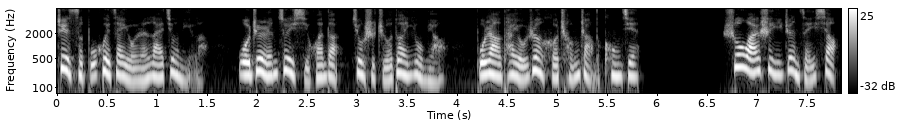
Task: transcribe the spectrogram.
这次不会再有人来救你了。我这人最喜欢的就是折断幼苗，不让他有任何成长的空间。说完是一阵贼笑，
